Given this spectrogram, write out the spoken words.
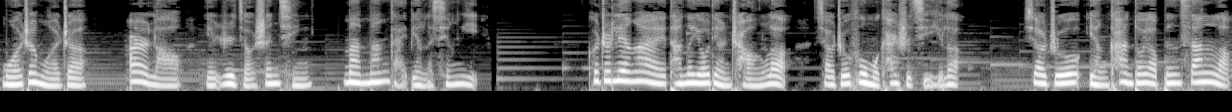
磨着磨着，二老也日久生情，慢慢改变了心意。可这恋爱谈得有点长了。小竹父母开始急了，小竹眼看都要奔三了，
